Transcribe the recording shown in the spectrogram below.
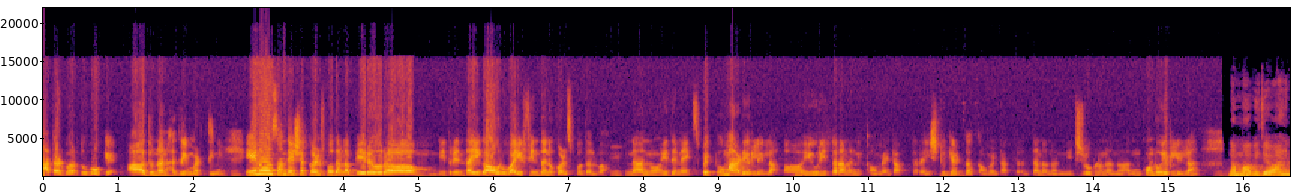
ಮಾತಾಡ್ಬಾರ್ದು ಓಕೆ. ಅದು ನಾನು ಅಗ್ರಿ ಮಾಡ್ತೀನಿ. ಏನೋ ಒಂದ್ ಸಂದೇಶ ಕಳ್ಸ್ಬೋದಲ್ಲ ಬೇರೆಯವರ ಇದ್ರಿಂದ ಈಗ ಅವ್ರ ವೈಫ್ ಇಂದನು ಕಳ್ಸ್ಬೋದಲ್ವಾ? ನಾನು ಇದನ್ನ ಎಕ್ಸ್ಪೆಕ್ಟ್ ಮಾಡಿರ್ಲಿಲ್ಲ. ಇವ್ರು ಈ ತರ ನನಗೆ ಕಾಮೆಂಟ್ ಆಗ್ತಾರೆ ಇಷ್ಟು ಕೆಟ್ಟದಾಗ ಕಾಮೆಂಟ್ ಆಗ್ತಾರೆ ಅಂತ ನಾನು ನಿಜವಾಗ್ಲೂ ನಾನು ಅನ್ಕೊಂಡು ಇರ್ಲಿಲ್ಲ. ನಮ್ಮ ವಿಜಯವಾಹಿನಿ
